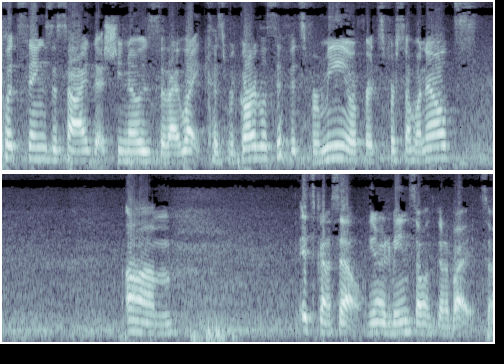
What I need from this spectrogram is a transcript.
puts things aside that she knows that I like. Because regardless if it's for me or if it's for someone else, um, it's to sell. You know what I mean? Someone's to buy it. So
